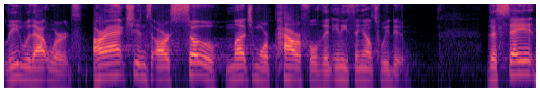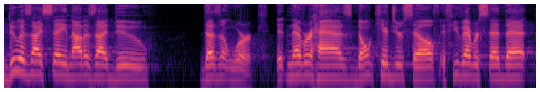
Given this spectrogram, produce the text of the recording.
Lead without words. Our actions are so much more powerful than anything else we do. The say do as I say, not as I do, doesn't work. It never has. Don't kid yourself. If you've ever said that,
